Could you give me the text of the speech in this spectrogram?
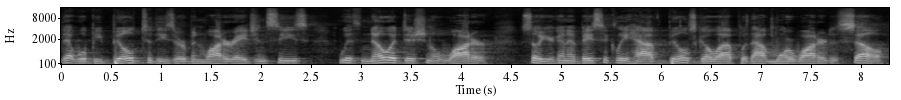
that will be billed to these urban water agencies with no additional water. So you're going to basically have bills go up without more water to sell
